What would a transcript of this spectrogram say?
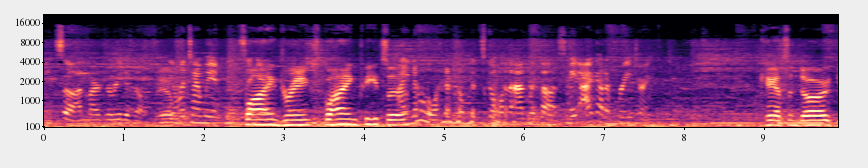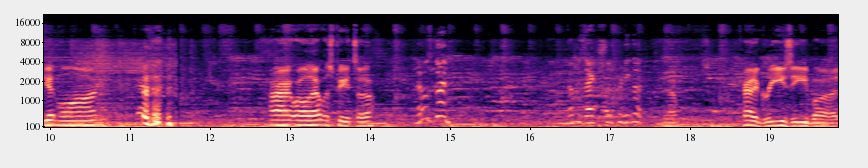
pizza on Margaritaville. Yep. The only time we had pizza. Buying here- drinks, buying pizza, I know. I don't know what's going on with us. Hey, I got a free drink. cats and dogs getting along. Yeah. All right, well, that was pizza. That was good. That was actually pretty good. Yeah. Kind of greasy, but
